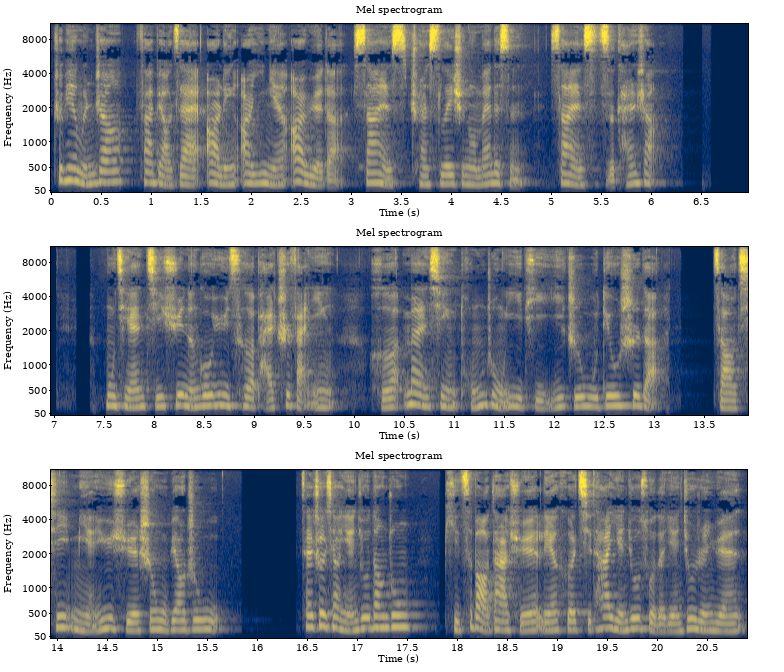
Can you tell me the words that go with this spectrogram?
这篇文章发表在二零二一年二月的《Science Translational Medicine》Science 子刊上。目前急需能够预测排斥反应和慢性同种异体移植物丢失的早期免疫学生物标志物，在这项研究当中。匹兹堡大学联合其他研究所的研究人员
